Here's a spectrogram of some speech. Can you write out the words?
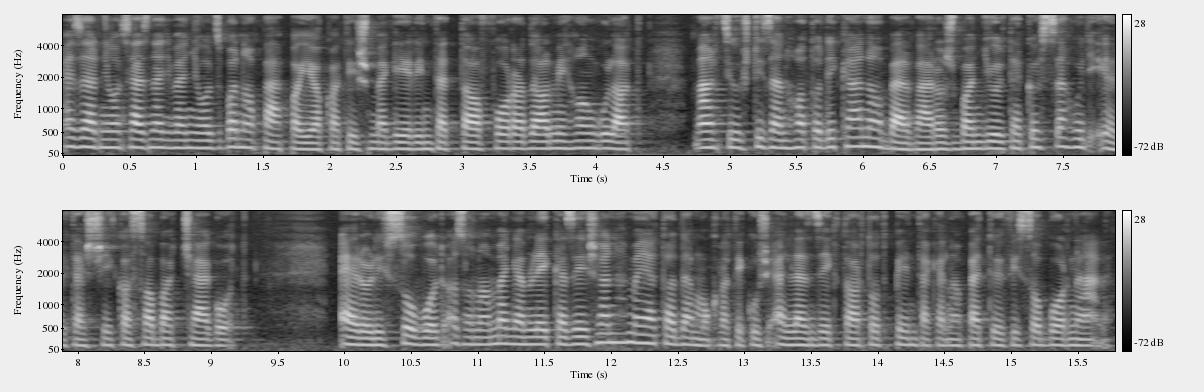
1848-ban a pápaiakat is megérintette a forradalmi hangulat. Március 16-án a belvárosban gyűltek össze, hogy éltessék a szabadságot. Erről is szó volt azon a megemlékezésen, melyet a demokratikus ellenzék tartott pénteken a Petőfi szobornál.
